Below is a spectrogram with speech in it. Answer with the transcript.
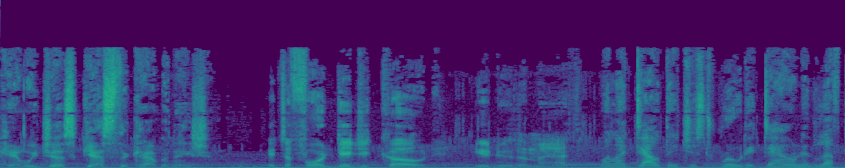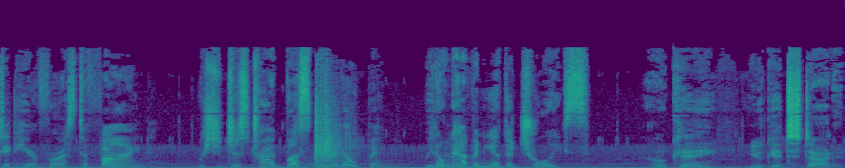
Can we just guess the combination? It's a four-digit code. You do the math. Well, I doubt they just wrote it down and left it here for us to find. We should just try busting it open. We don't have any other choice. Okay, you get started.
